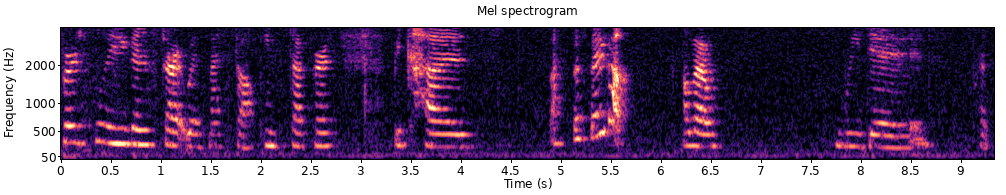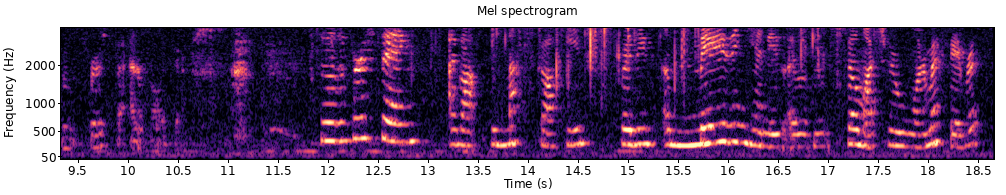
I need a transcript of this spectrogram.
firstly going to start with my stocking stuffers because that's the best way to go. Although we did presents first, but I don't really they're so the first thing I got in my stocking were these amazing candies. I love them so much. They're one of my favorites.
